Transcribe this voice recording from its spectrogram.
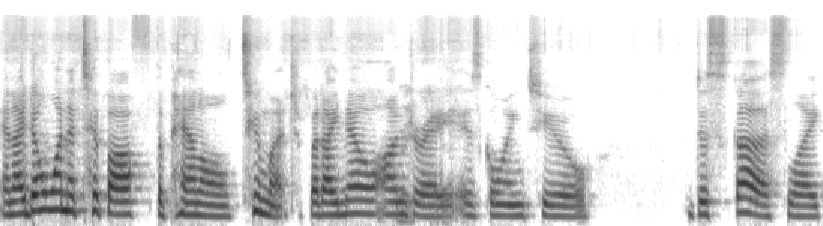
And i don't want to tip off the panel too much but i know andre right. is going to discuss like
